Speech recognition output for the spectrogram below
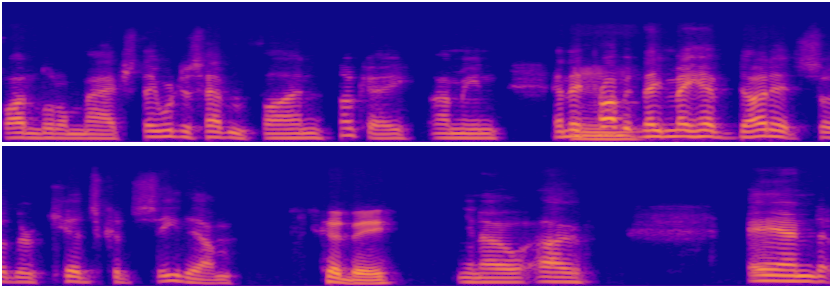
fun little match. They were just having fun. Okay, I mean, and they probably they may have done it so their kids could see them. Could be. you know. Uh, and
